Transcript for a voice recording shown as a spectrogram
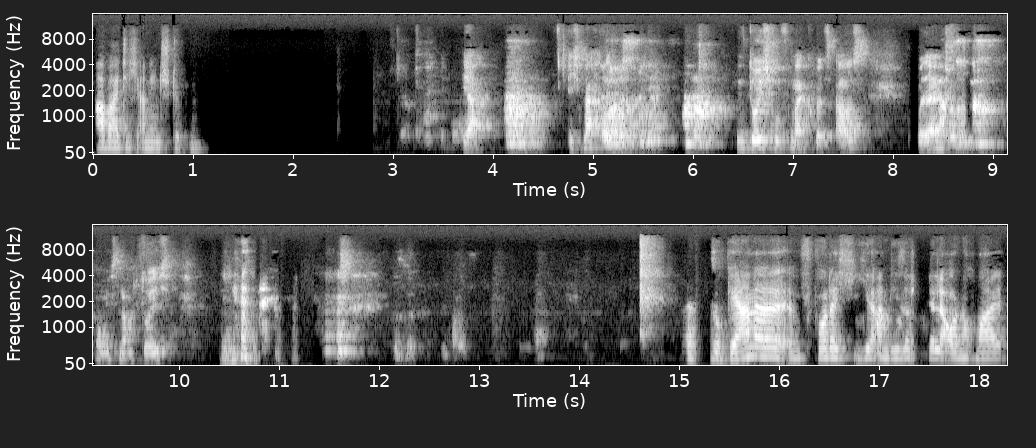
arbeite ich an den Stücken? Ja, ich mache den Durchruf mal kurz aus. Oder ja. komme ich noch durch? Also gerne äh, fordere ich hier an dieser Stelle auch nochmal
